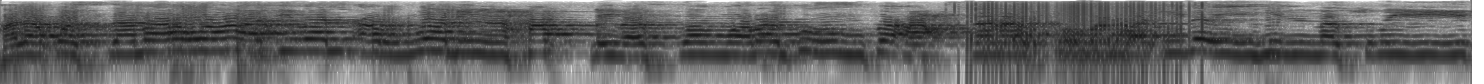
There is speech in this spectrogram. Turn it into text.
خلق السماوات والأرض بالحق وصوركم فأحسنكم وإليه المصير۔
